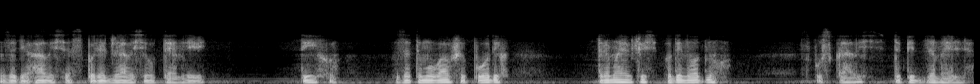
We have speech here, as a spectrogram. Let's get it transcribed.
задягалися, споряджалися у темряві. Тихо, затамувавши подих, тримаючись один одного, спускались до підземелля.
